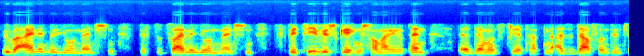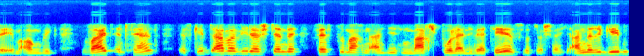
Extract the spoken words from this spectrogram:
über eine Million Menschen bis zu zwei Millionen Menschen spezifisch gegen Jean-Marie Le Pen äh, demonstriert hatten. Also davon sind wir im Augenblick weit entfernt. Es gibt aber Widerstände festzumachen an diesen Marsch pour la Liberté. Es wird wahrscheinlich andere geben,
